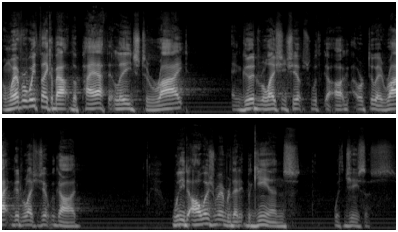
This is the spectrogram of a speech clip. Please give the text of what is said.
Whenever we think about the path that leads to right and good relationships with God, uh, or to a right and good relationship with God, we need to always remember that it begins with Jesus.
